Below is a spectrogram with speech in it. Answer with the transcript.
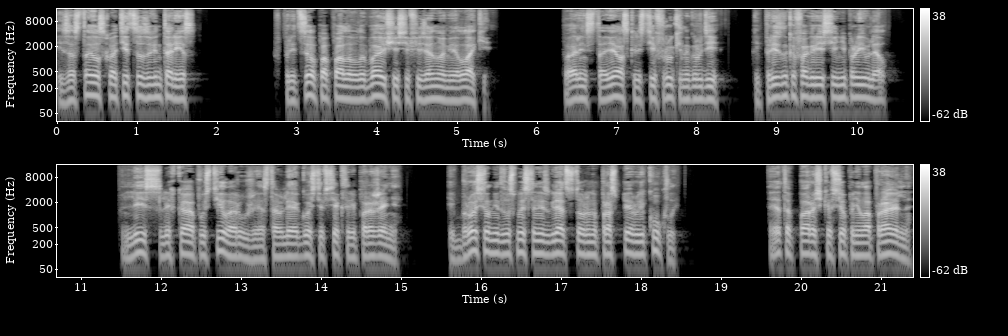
и заставил схватиться за винторез. В прицел попала улыбающаяся физиономия Лаки. Парень стоял, скрестив руки на груди, и признаков агрессии не проявлял. Лис слегка опустил оружие, оставляя гостя в секторе поражения, и бросил недвусмысленный взгляд в сторону Просперу и куклы. Эта парочка все поняла правильно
